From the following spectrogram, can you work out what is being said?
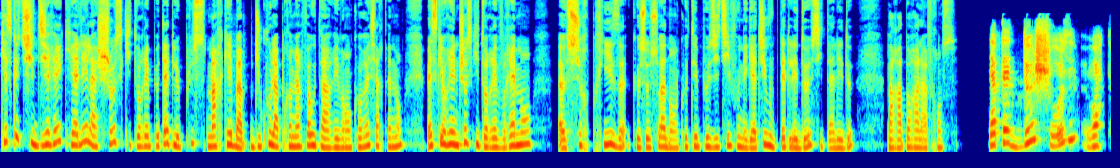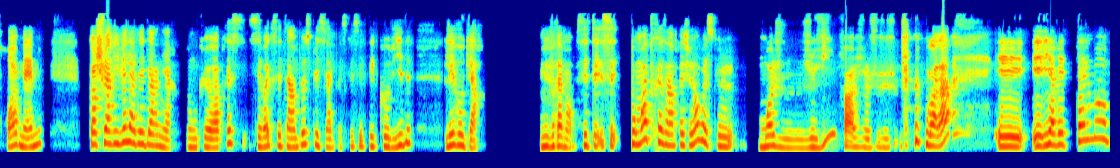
Qu'est-ce que tu dirais quelle est la chose qui t'aurait peut-être le plus marqué? Bah, Du coup, la première fois où tu es arrivé en Corée, certainement. Mais est-ce qu'il y aurait une chose qui t'aurait vraiment euh, surprise, que ce soit dans le côté positif ou négatif, ou peut-être les deux, si tu as les deux, par rapport à la France? Il y a peut-être deux choses, voire trois même. Quand je suis arrivée l'année dernière, donc euh, après, c'est vrai que c'était un peu spécial parce que c'était Covid, les regards. Mais vraiment, c'était pour moi très impressionnant parce que moi, je, vis, enfin, je, voilà. Et il y avait tellement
